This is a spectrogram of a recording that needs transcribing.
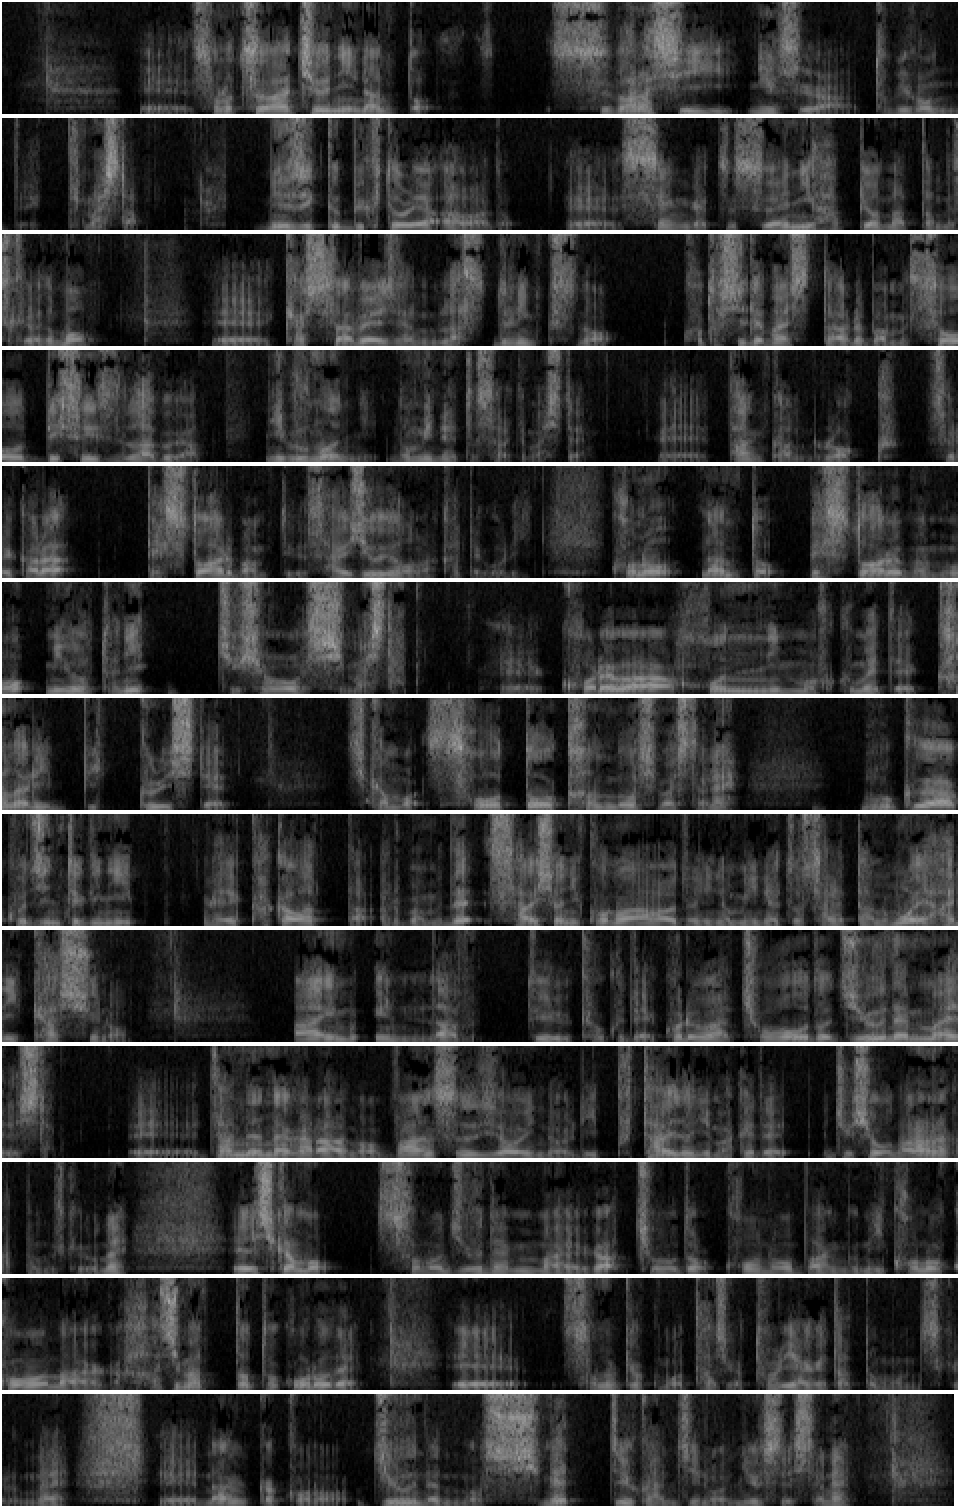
え、そのツアー中になんと素晴らしいニュースが飛び込んできました。ミュージックビクトリアアワード、え、先月末に発表になったんですけれども、えー、キャッシュサーベージャンのラストドリンクスの今年出ましたアルバム So This Is Love が2部門にノミネートされてまして、えー、パンカンロック、それからベストアルバムという最重要なカテゴリー。このなんとベストアルバムを見事に受賞しました。えー、これは本人も含めてかなりびっくりして、しかも相当感動しましたね。僕が個人的に、えー、関わったアルバムで最初にこのアワードにノミネートされたのもやはりキャッシュの I'm in Love という曲で、これはちょうど10年前でした。えー、残念ながらあの、バンス・ジョイの Riptide に負けて受賞ならなかったんですけどね。えー、しかも、その10年前がちょうどこの番組、このコーナーが始まったところで、えー、その曲も確か取り上げたと思うんですけどね。え、なんかこの10年の締めっていう感じのニュースでしたね。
